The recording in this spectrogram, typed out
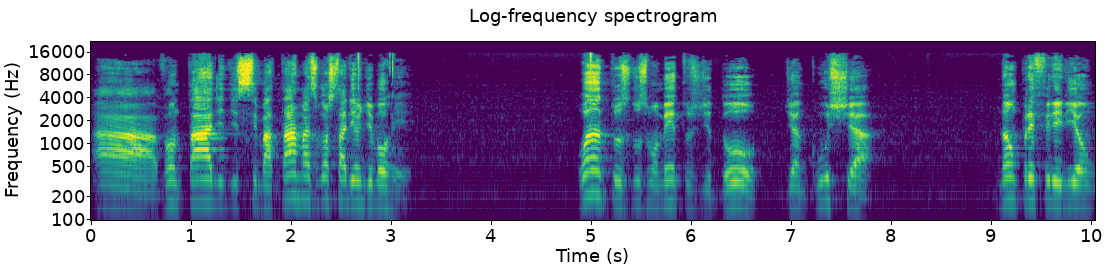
a vontade de se matar, mas gostariam de morrer. Quantos nos momentos de dor, de angústia, não prefeririam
